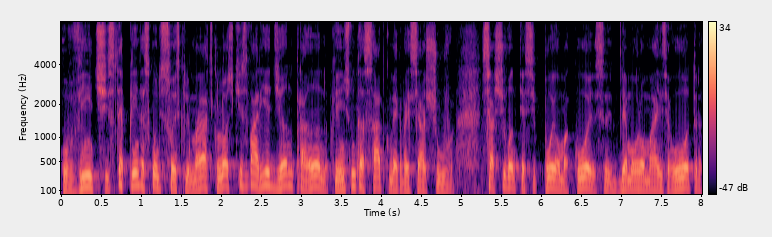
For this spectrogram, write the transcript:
ou 20, isso depende das condições climáticas. Lógico que isso varia de ano para ano, porque a gente nunca sabe como é que vai ser a chuva. Se a chuva antecipou é uma coisa, se demorou mais é outra.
